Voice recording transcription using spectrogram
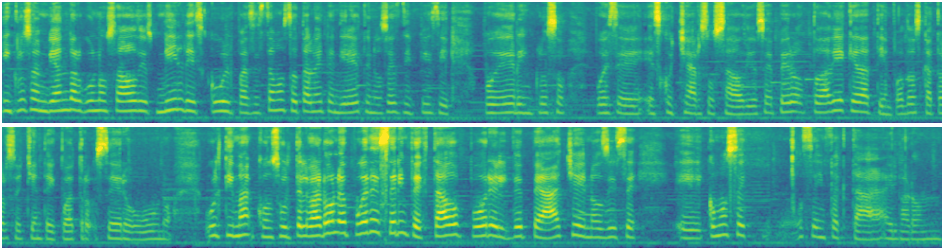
incluso enviando algunos audios. Mil disculpas, estamos totalmente en directo y nos es difícil poder incluso pues eh, escuchar sus audios, eh, pero todavía queda tiempo. 214-8401. Última consulta. ¿El varón puede ser infectado por el VPH? Nos dice, eh, ¿cómo se, se infecta el varón?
